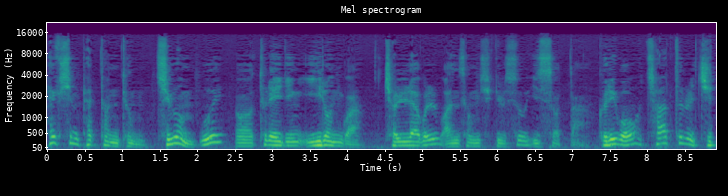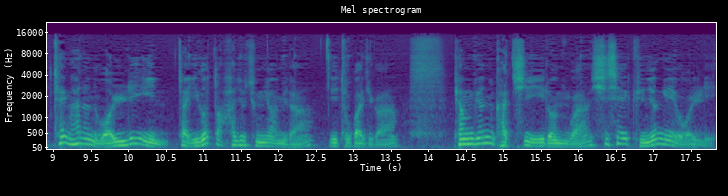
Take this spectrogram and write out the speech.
핵심 패턴 등 지금의 어, 트레이딩 이론과 전략을 완성시킬 수 있었다. 그리고 차트를 지탱하는 원리인, 자, 이것도 아주 중요합니다. 이 두 가지가. 평균 가치 이론과 시세 균형의 원리,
